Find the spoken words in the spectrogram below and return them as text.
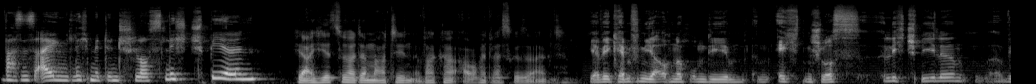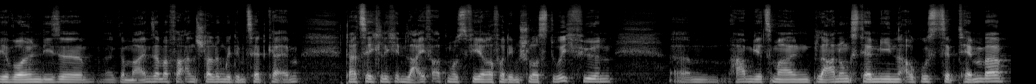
Was ist eigentlich mit den Schlosslichtspielen? Ja, hierzu hat der Martin Wacker auch etwas gesagt. Ja, wir kämpfen ja auch noch um die ähm, echten Schlosslichtspiele. Wir wollen diese äh, gemeinsame Veranstaltung mit dem ZKM tatsächlich in Live-Atmosphäre vor dem Schloss durchführen. Ähm, haben jetzt mal einen Planungstermin August, September,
